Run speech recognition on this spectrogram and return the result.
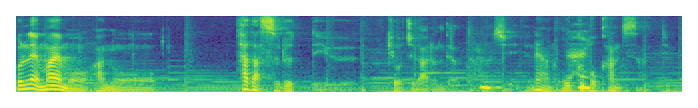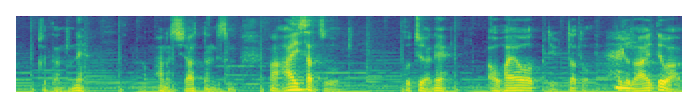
これね前もあのただするっていう境地があるんだよって話でね、うん、あの大久保寛治さんっていう方のね、はい、お話あったんですけど、まあ挨拶をこっちはね「おはよう」って言ったと、はい、だけど相手は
